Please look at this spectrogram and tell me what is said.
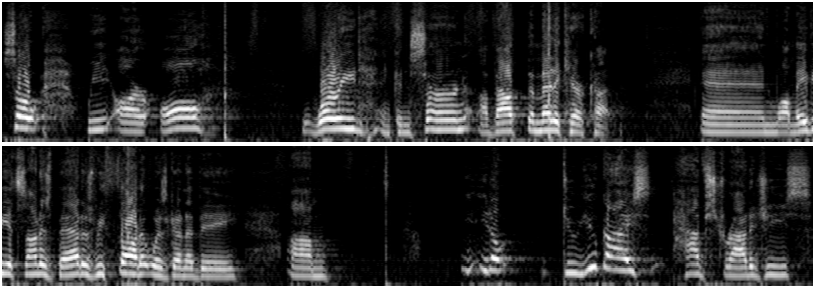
So we are all worried and concerned about the Medicare cut. And while maybe it's not as bad as we thought it was going to be, um, you know, do you guys have strategies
